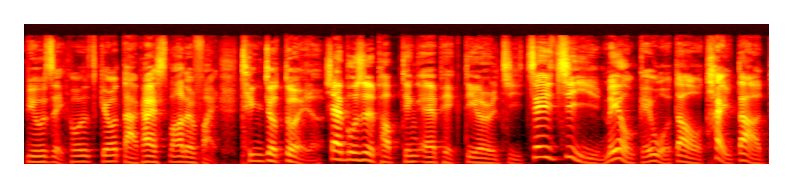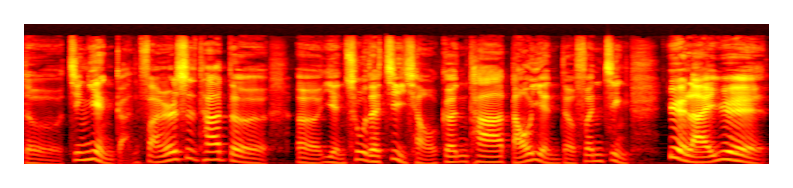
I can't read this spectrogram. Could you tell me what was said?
Music 或者给我打开 Spotify 听就对了。下一部是 Pop Team Epic 第二季，这一季没有给我到太大的惊艳感。反而是他的呃演出的技巧跟他导演的分镜越来越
